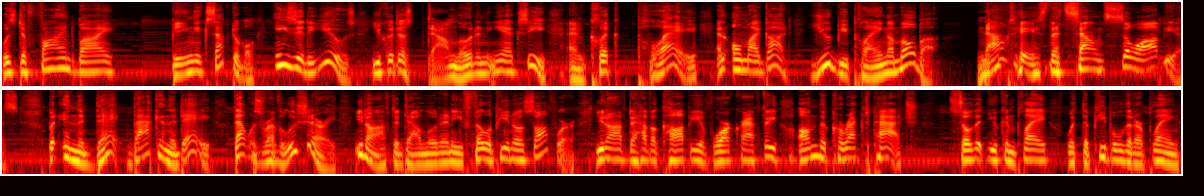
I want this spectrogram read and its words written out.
was defined by being acceptable, easy to use. You could just download an EXE and click play, and oh my god, you'd be playing a MOBA. Nowadays, that sounds so obvious, but in the day, back in the day, that was revolutionary. You don't have to download any Filipino software. You don't have to have a copy of Warcraft 3 on the correct patch so that you can play with the people that are playing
